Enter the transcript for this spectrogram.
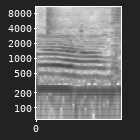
Um,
